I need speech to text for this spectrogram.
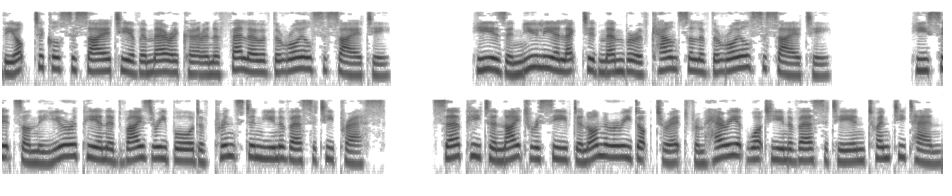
the Optical Society of America and a Fellow of the Royal Society. He is a newly elected member of Council of the Royal Society. He sits on the European Advisory Board of Princeton University Press. Sir Peter Knight received an honorary doctorate from Heriot-Watt University in 2010.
